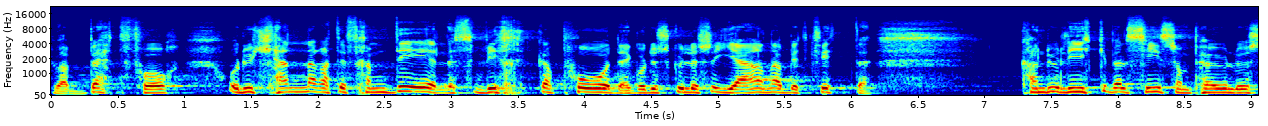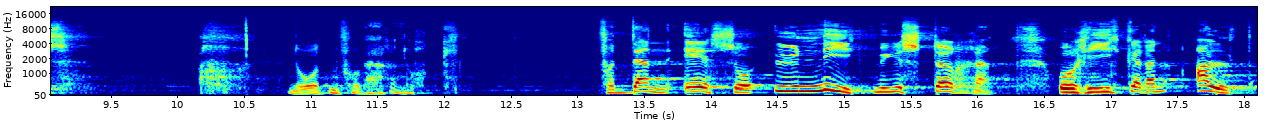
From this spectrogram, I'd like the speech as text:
du har bedt for, og du kjenner at det fremdeles virker på deg, og du skulle så gjerne ha blitt kvitt det, kan du likevel si som Paulus nåden får være nok. For den er så unikt mye større og rikere enn alt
